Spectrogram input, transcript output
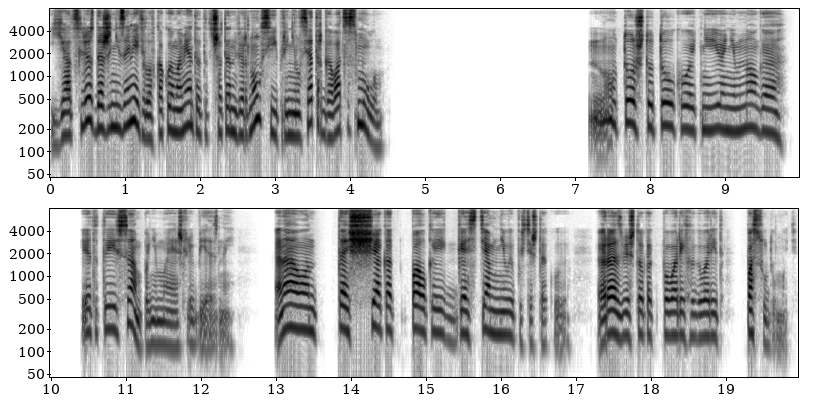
Я от слез даже не заметила, в какой момент этот шатен вернулся и принялся торговаться с мулом. Ну, то, что толку от нее немного, Это ты и сам понимаешь, любезный. Она вон таща, как палкой, гостям не выпустишь такую. Разве что, как повариха говорит, посуду мыть.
